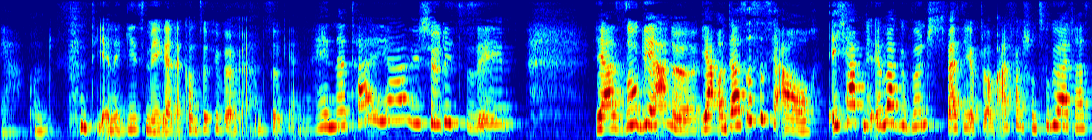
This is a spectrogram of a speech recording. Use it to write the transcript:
Ja, und die Energie ist mega. Da kommt so viel bei mir an. So gerne. Hey Natalia, wie schön dich zu sehen. Ja, so gerne. Ja, und das ist es ja auch. Ich habe mir immer gewünscht, ich weiß nicht, ob du am Anfang schon zugehört hast,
